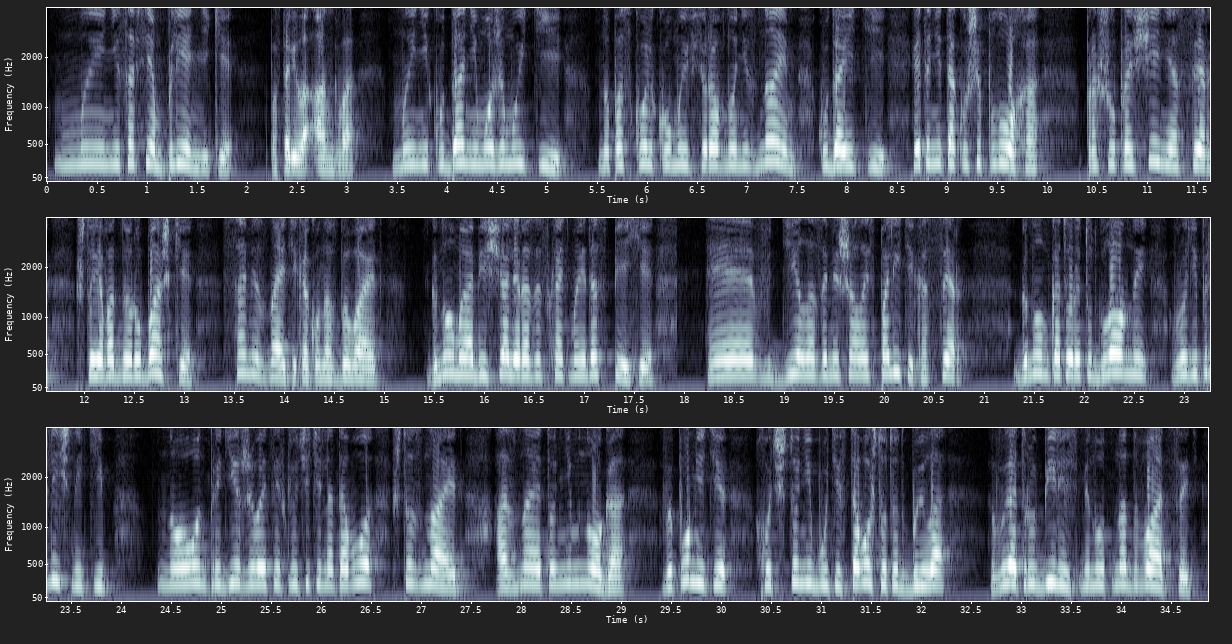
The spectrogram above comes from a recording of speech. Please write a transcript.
«Мы не совсем пленники», — повторила Ангва. Мы никуда не можем уйти, но поскольку мы все равно не знаем, куда идти, это не так уж и плохо. Прошу прощения, сэр, что я в одной рубашке. Сами знаете, как у нас бывает. Гномы обещали разыскать мои доспехи. Э, в дело замешалась политика, сэр. Гном, который тут главный, вроде приличный тип, но он придерживается исключительно того, что знает, а знает он немного. Вы помните хоть что-нибудь из того, что тут было?» Вы отрубились минут на двадцать.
